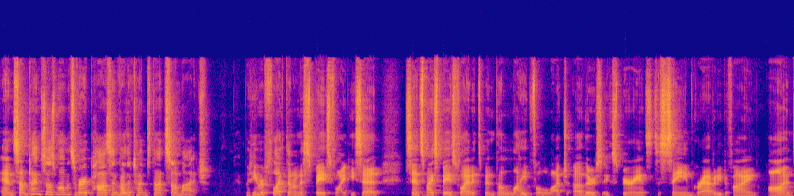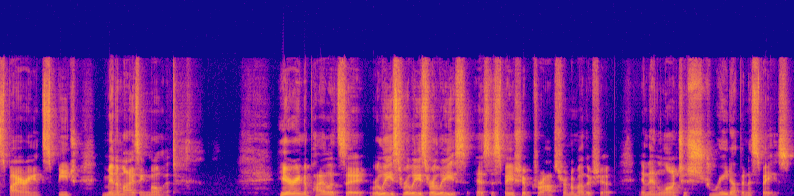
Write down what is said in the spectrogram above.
And sometimes those moments are very positive, other times not so much. But he reflected on his space flight. He said, Since my space flight, it's been delightful to watch others experience the same gravity defying, awe inspiring, and speech minimizing moment. Hearing the pilot say, release, release, release, as the spaceship drops from the mothership and then launches straight up into space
